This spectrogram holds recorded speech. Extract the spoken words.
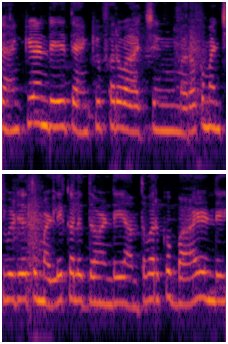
థ్యాంక్ యూ అండి థ్యాంక్ యూ ఫర్ వాచింగ్. మరొక మంచి వీడియోతో మళ్ళీ కలుద్దామండి. అంతవరకు బాయ్ అండి.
